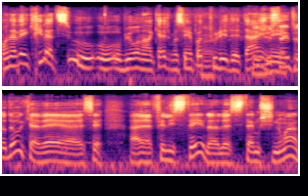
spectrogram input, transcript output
on avait écrit là-dessus au, au- au bureau d'enquête. Je me souviens pas de tous les Et détails, Justin mais Trudeau qui avait euh, euh, félicité là, le système chinois.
